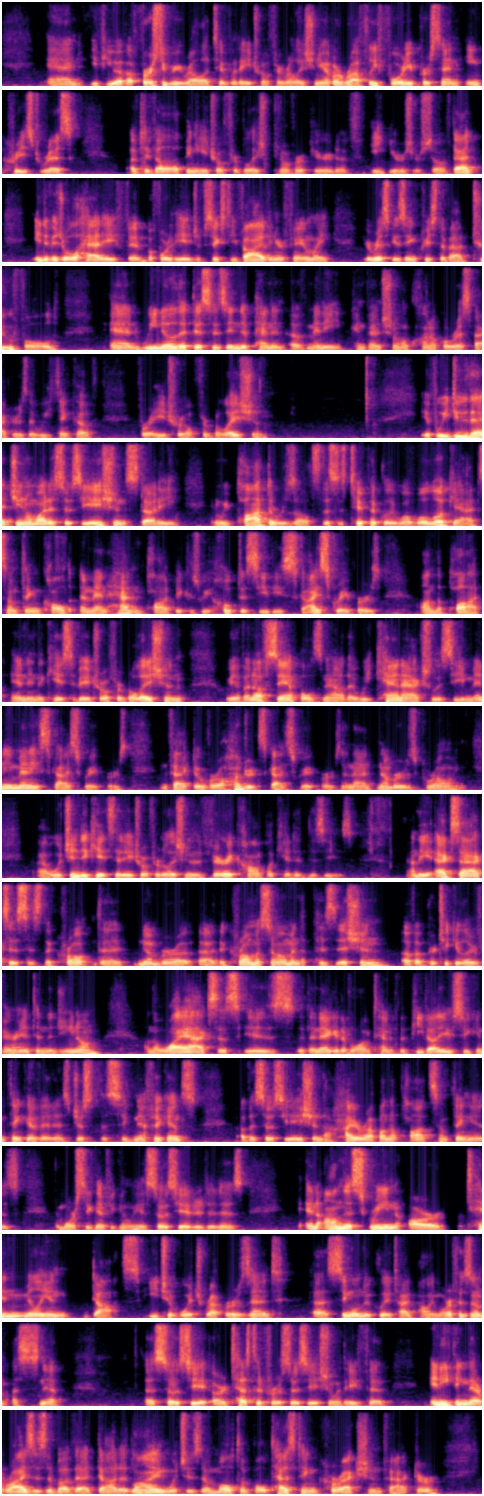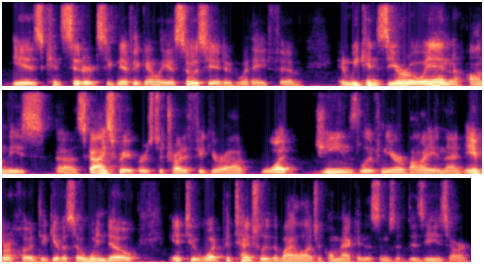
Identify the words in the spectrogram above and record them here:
and if you have a first degree relative with atrial fibrillation, you have a roughly 40% increased risk of developing atrial fibrillation over a period of eight years or so. If that individual had AFib before the age of 65 in your family, your risk is increased about twofold. And we know that this is independent of many conventional clinical risk factors that we think of for atrial fibrillation. If we do that genome-wide association study and we plot the results, this is typically what we'll look at, something called a Manhattan plot, because we hope to see these skyscrapers on the plot. And in the case of atrial fibrillation, we have enough samples now that we can actually see many, many skyscrapers. In fact, over 100 skyscrapers, and that number is growing uh, which indicates that atrial fibrillation is a very complicated disease. On the x-axis is the, the number of uh, the chromosome and the position of a particular variant in the genome. On the y-axis is the negative log 10 of the p-value, so you can think of it as just the significance of association. The higher up on the plot something is, the more significantly associated it is. And on this screen are 10 million dots, each of which represent a single nucleotide polymorphism, a SNP, associate or tested for association with AFib. Anything that rises above that dotted line, which is a multiple testing correction factor, is considered significantly associated with AFib. And we can zero in on these uh, skyscrapers to try to figure out what genes live nearby in that neighborhood to give us a window into what potentially the biological mechanisms of disease are.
